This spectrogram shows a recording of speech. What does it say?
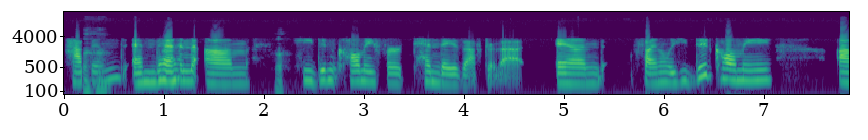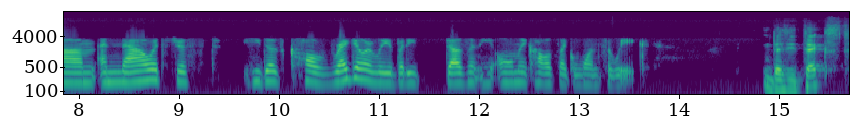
happened, uh-huh. and then um, huh. he didn't call me for ten days after that and finally he did call me um and now it's just he does call regularly but he doesn't he only calls like once a week. Does he text?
